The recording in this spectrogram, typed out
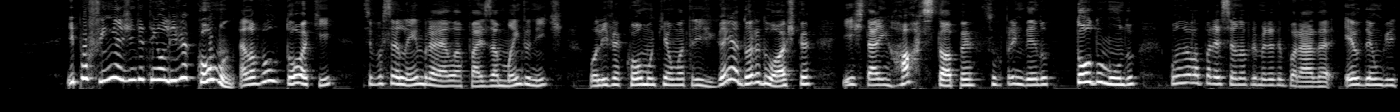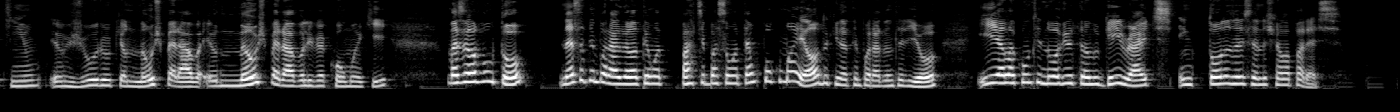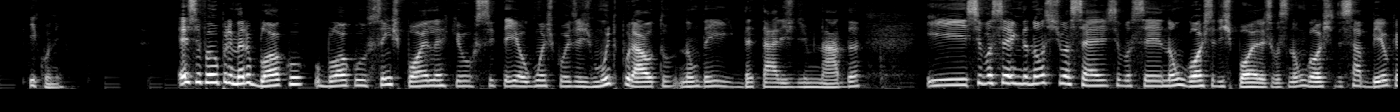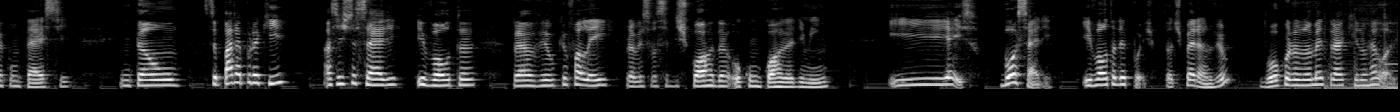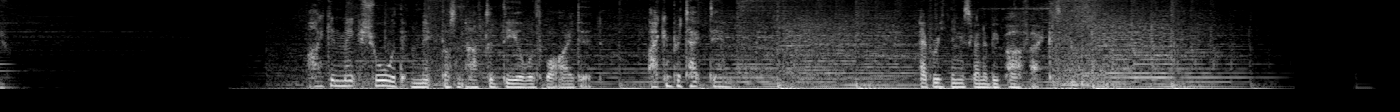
E por fim, a gente tem Olivia Colman. Ela voltou aqui. Se você lembra, ela faz a mãe do Nick. Olivia Colman, que é uma atriz ganhadora do Oscar e está em Heartstopper, surpreendendo todo mundo. Quando ela apareceu na primeira temporada, eu dei um gritinho. Eu juro que eu não esperava. Eu não esperava Olivia Colman aqui. Mas ela voltou. Nessa temporada ela tem uma participação até um pouco maior do que na temporada anterior, e ela continua gritando gay rights em todas as cenas que ela aparece. Ícone. Esse foi o primeiro bloco, o bloco sem spoiler, que eu citei algumas coisas muito por alto, não dei detalhes de nada. E se você ainda não assistiu a série, se você não gosta de spoilers, se você não gosta de saber o que acontece, então você para por aqui, assiste a série e volta para ver o que eu falei, para ver se você discorda ou concorda de mim. E é isso. Boa série. E volta depois. Tô te esperando, viu? Vou cronometrar aqui no relógio. I can make sure that Nick doesn't have to deal with what I did. I can protect him. Everything's going to be perfect.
